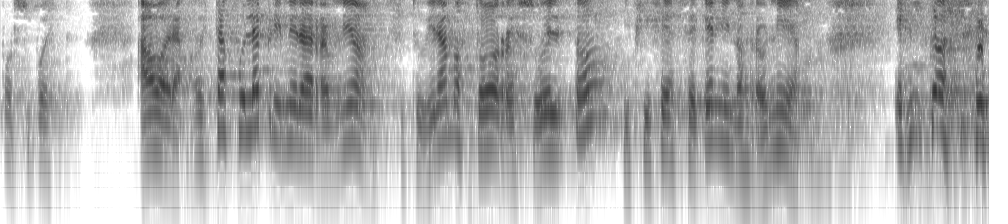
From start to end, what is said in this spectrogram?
por supuesto. Ahora, esta fue la primera reunión. Si tuviéramos todo resuelto, y fíjense que ni nos reuníamos. Entonces,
